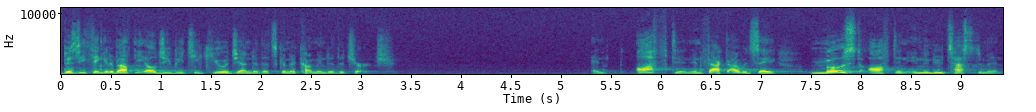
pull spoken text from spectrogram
busy thinking about the LGBTQ agenda that's going to come into the church. And often, in fact, I would say most often in the New Testament,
